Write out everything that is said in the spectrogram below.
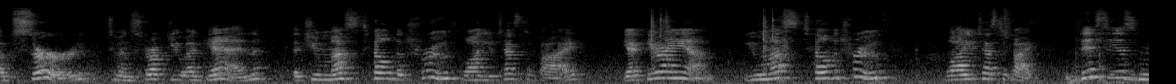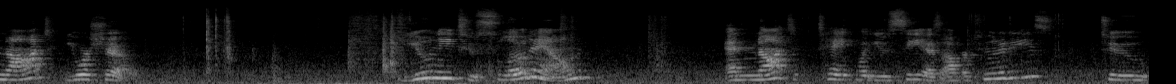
absurd to instruct you again that you must tell the truth while you testify. Yet here I am. You must tell the truth while you testify. This is not your show. You need to slow down and not take what you see as opportunities to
